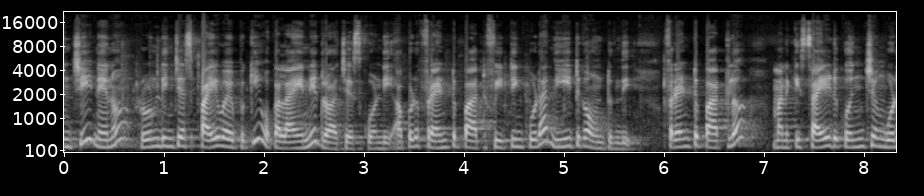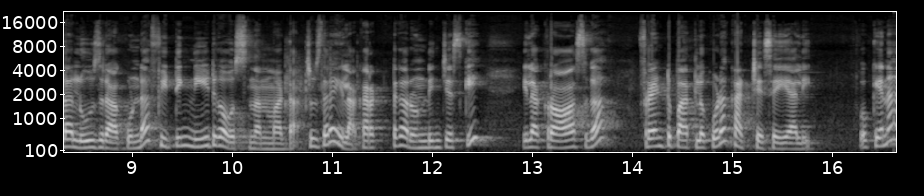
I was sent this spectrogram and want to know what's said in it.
నుంచి నేను రెండు ఇంచెస్ పై వైపుకి ఒక లైన్ని డ్రా చేసుకోండి. అప్పుడు ఫ్రంట్ పార్ట్ ఫిట్టింగ్ కూడా నీట్గా ఉంటుంది. ఫ్రంట్ పార్ట్లో మనకి సైడ్ కొంచెం కూడా లూజ్ రాకుండా ఫిట్టింగ్ నీట్గా వస్తుందన్నమాట. చూసారా? ఇలా కరెక్ట్గా రెండు ఇంచెస్కి ఇలా క్రాస్గా ఫ్రంట్ పార్ట్లో కూడా కట్ చేసేయాలి. ఓకేనా?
